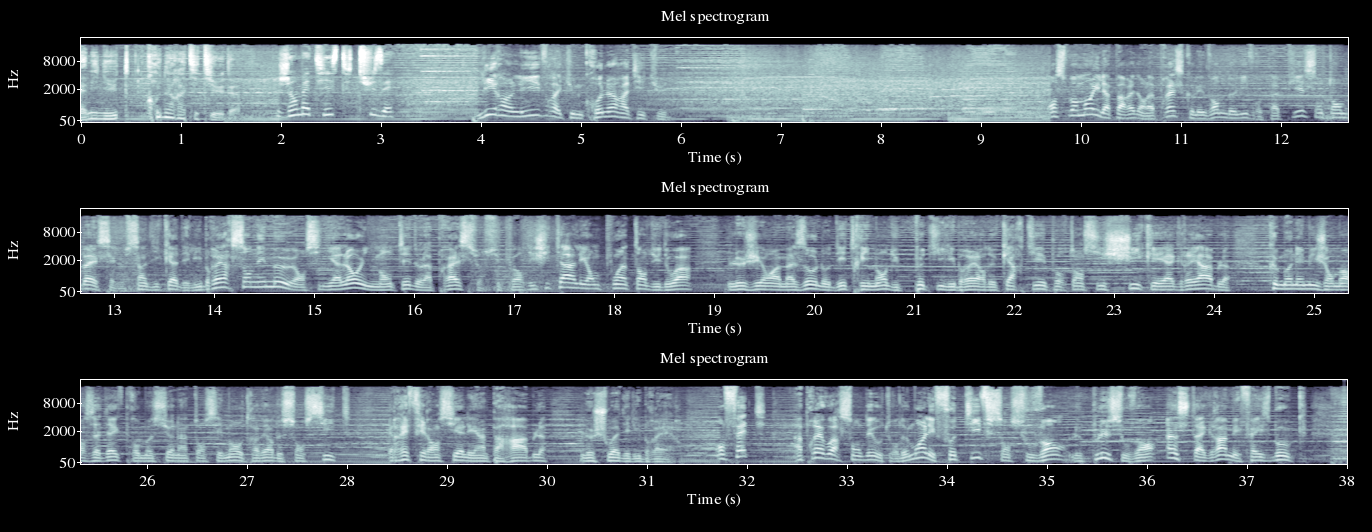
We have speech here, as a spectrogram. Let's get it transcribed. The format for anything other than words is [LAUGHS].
La minute, Kroneur attitude. Jean-Baptiste Tuzet. Lire un livre est une Kroneur attitude. En ce moment, il apparaît dans la presse que les ventes de livres papier sont en baisse et le syndicat des libraires s'en émeut en signalant une montée de la presse sur support digital et en pointant du doigt le géant Amazon au détriment du petit libraire de quartier pourtant si chic et agréable que mon ami Jean Morzadek promotionne intensément au travers de son site référentiel et imparable, le choix des libraires. En fait, après avoir sondé autour de moi, les fautifs sont souvent, le plus souvent, Instagram et Facebook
